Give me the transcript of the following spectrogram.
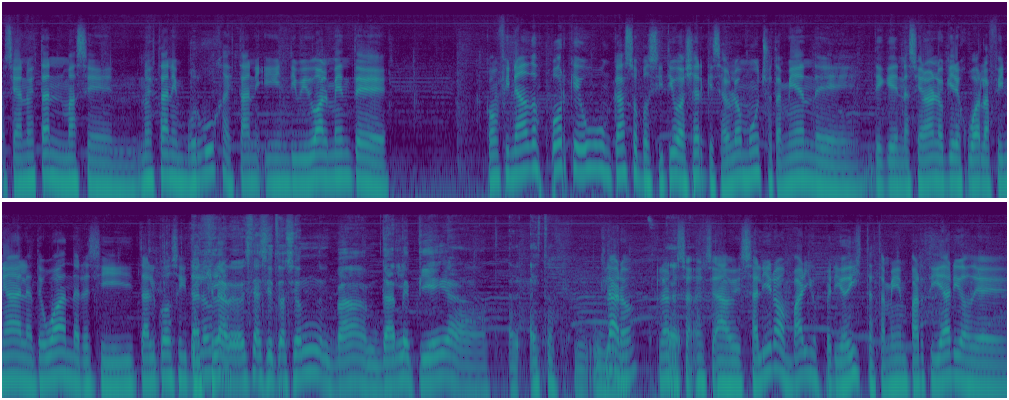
o sea, no están más en no están en burbuja, están individualmente confinados porque hubo un caso positivo ayer que se habló mucho también de, de que Nacional no quiere jugar la final ante Wanderers y tal cosa y Y tal otra. claro, esta situación va a darle pie a, estos. mm, Claro, claro. Eh. salieron varios periodistas también partidarios de,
